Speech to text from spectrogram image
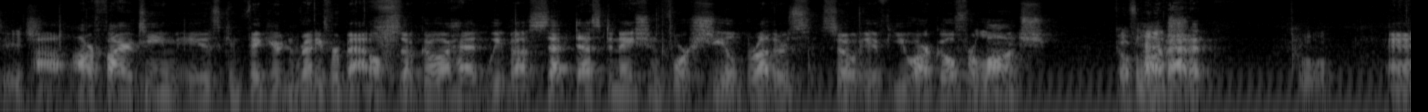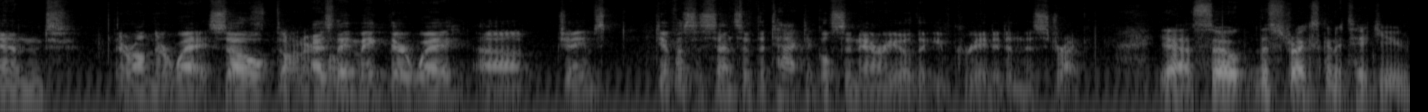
Teach. Uh, our fire team is configured and ready for battle, so go ahead. We've uh, set destination for Shield Brothers, so if you are go for launch, Go for have launch. at it. Cool. and they're on their way. So Stunner. as they make their way, uh, James, give us a sense of the tactical scenario that you've created in this strike. Yeah, so this strike's going to take you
